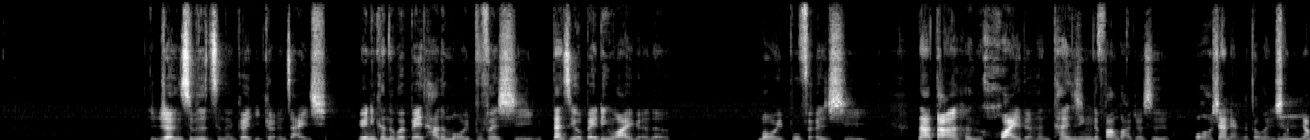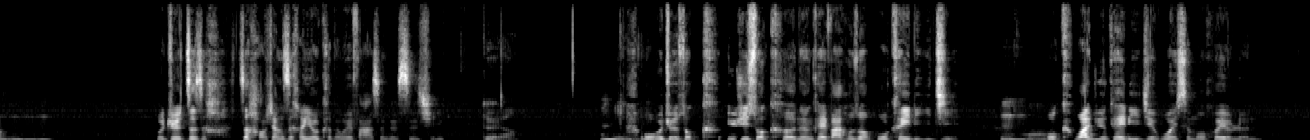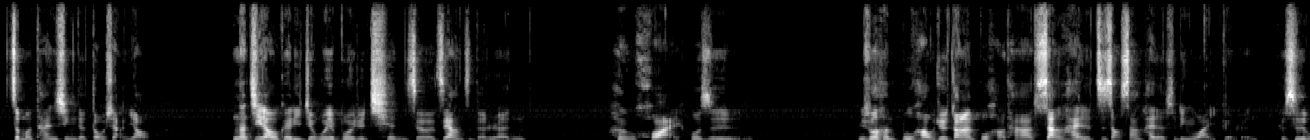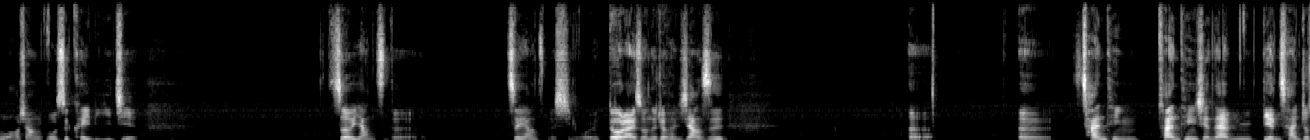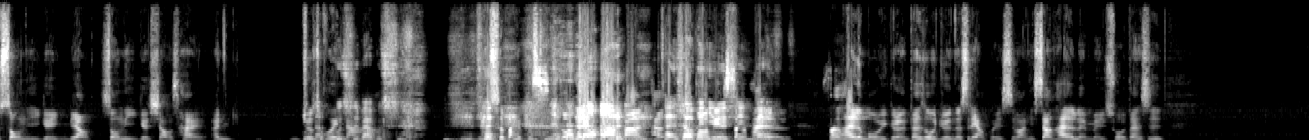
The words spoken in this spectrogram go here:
人是不是只能跟一个人在一起，因为你可能会被他的某一部分吸引，但是又被另外一个人的某一部分吸引。那当然很坏的、很贪心的方法就是我好像两个都很想要。嗯嗯嗯。我觉得这是这好像是很有可能会发生的事情。对啊。嗯。我我觉得说可，与其说可能可以发生，或者说我可以理解。嗯，我完全可以理解为什么会有人这么贪心的都想要。那既然我可以理解，我也不会去谴责这样子的人很坏，或是你说很不好。我觉得当然不好，他伤害的至少伤害的是另外一个人。可是我好像我是可以理解这样子的这样子的行为。对我来说，那就很像是呃呃。餐厅，餐厅现在你点餐就送你一个饮料，送你一个小菜啊你，你就是会拿，不吃白不吃，不吃白不吃。当然，他贪小便宜的伤害了伤害了某一个人，但是我觉得那是两回事嘛。你伤害了人没错，但是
